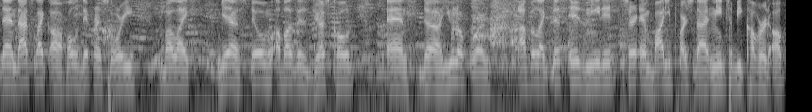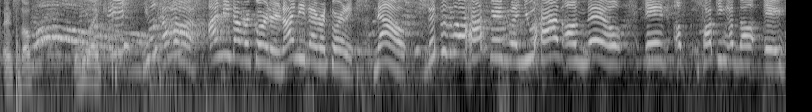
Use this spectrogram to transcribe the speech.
then that's like a whole different story. But like yeah, still about this dress code and the uniform. I feel like this is needed. Certain body parts that need to be covered up and stuff. Like uh-uh, I need that I need that recording. Now, this is what happens when you have a male in uh, talking about a.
